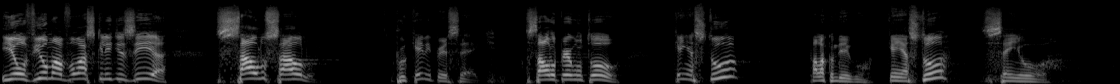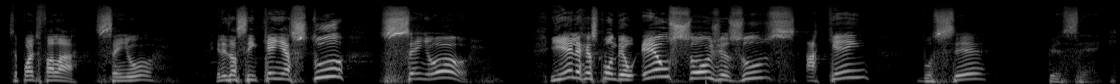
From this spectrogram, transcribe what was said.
e ouviu uma voz que lhe dizia: Saulo, Saulo, por que me persegue? Saulo perguntou: Quem és tu? Fala comigo. Quem és tu? Senhor. Você pode falar, Senhor. Ele diz assim: Quem és tu? Senhor. E ele respondeu: Eu sou Jesus a quem você persegue.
